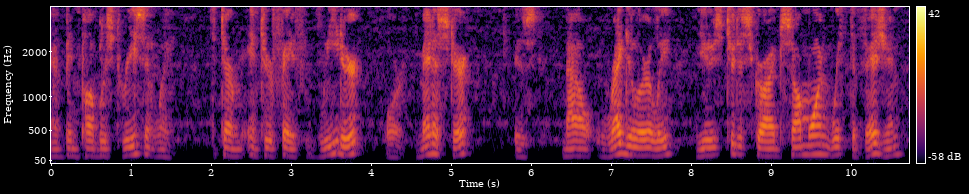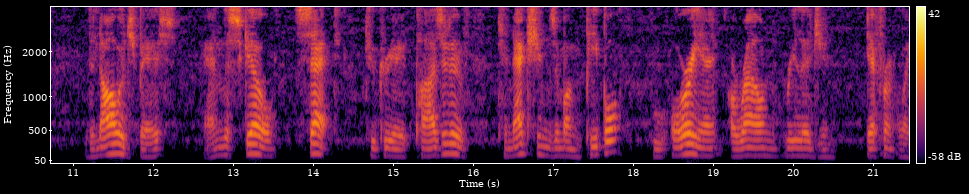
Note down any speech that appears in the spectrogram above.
have been published recently. The term interfaith leader or minister is now regularly used to describe someone with the vision, the knowledge base, and the skill set to create positive connections among people who orient around religion differently.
